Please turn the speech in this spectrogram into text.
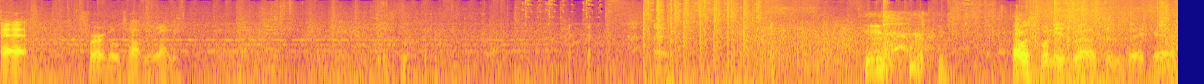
Right. uh, Fergal taught me rally. That was funny as well. 'cause it was like, um,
